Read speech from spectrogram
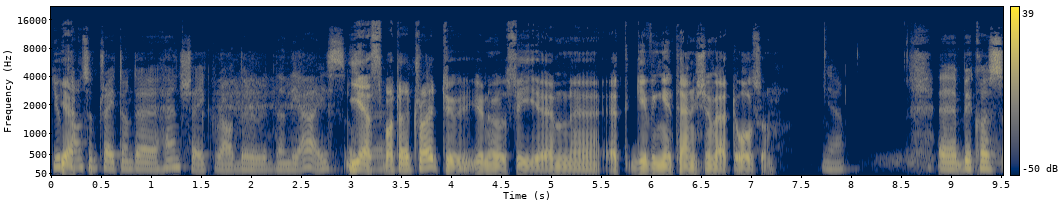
you yeah. concentrate on the handshake rather than the eyes. Or... Yes, but I try to you know see and uh, at giving attention that also. Yeah, uh, because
